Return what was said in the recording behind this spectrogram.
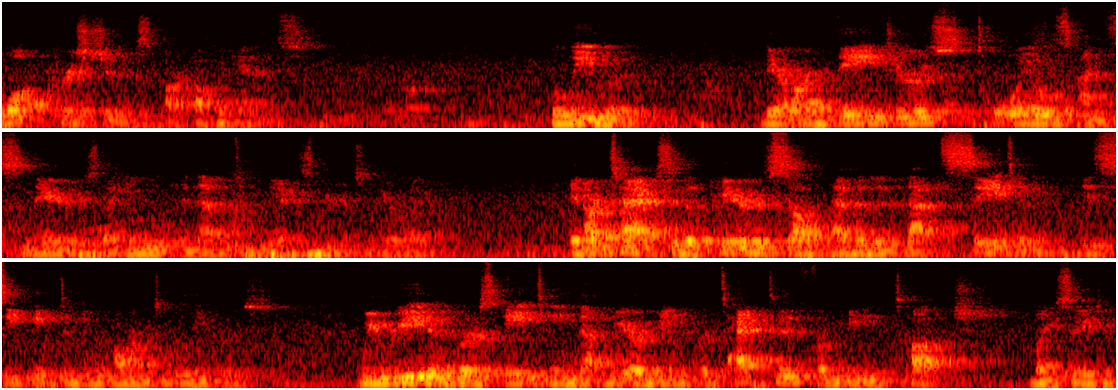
what Christians are up against. Believer, there are dangers, toils, and snares that you will inevitably experience in your life. In our text, it appears self evident that Satan is seeking to do harm to believers. We read in verse 18 that we are being protected from being touched by Satan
